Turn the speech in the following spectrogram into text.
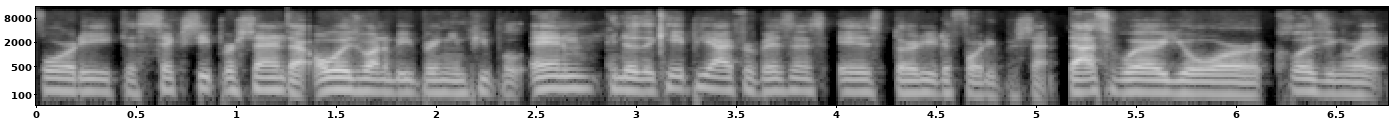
40 to 60%. I always want to be bringing people in. You know, the KPI for business is 30 to 40%. That's where your closing rate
